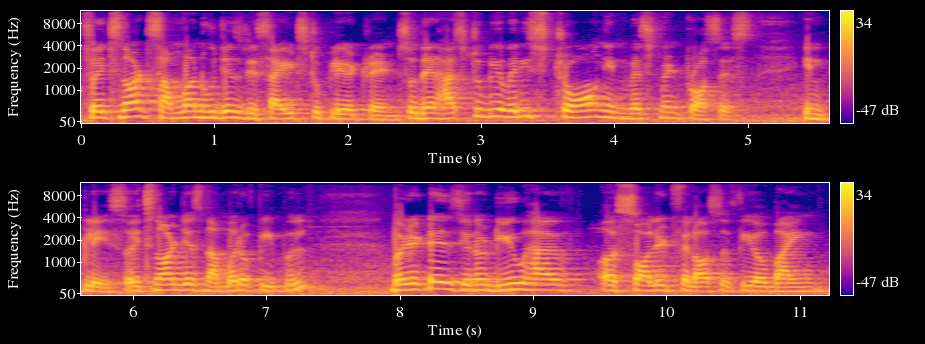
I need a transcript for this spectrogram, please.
So it's not someone who just decides to play a trend. So there has to be a very strong investment process in place. So it's not just number of people, but it is, you know, do you have a solid philosophy of buying,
